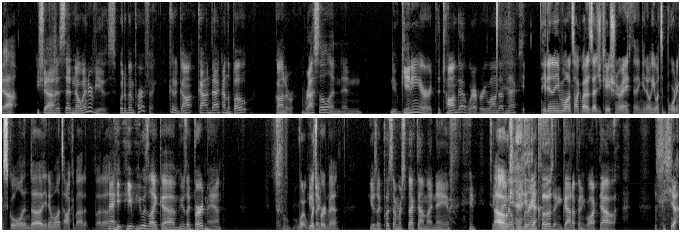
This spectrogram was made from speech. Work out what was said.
yeah, He should have just said no interviews. Would have been perfect. He could have gone, gotten back on the boat, gone to wrestle in, in New Guinea or the Tonga, wherever he wound up next. he didn't even want to talk about his education or anything. You know, he went to boarding school and uh, he didn't want to talk about it. But uh, Yeah, he, he, he was like um, he was like Birdman. what, which like- Birdman? He was like, put some respect on my name. he said, Oh, grand okay, opening, grand yeah. closing. He got up and he walked out. yeah,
